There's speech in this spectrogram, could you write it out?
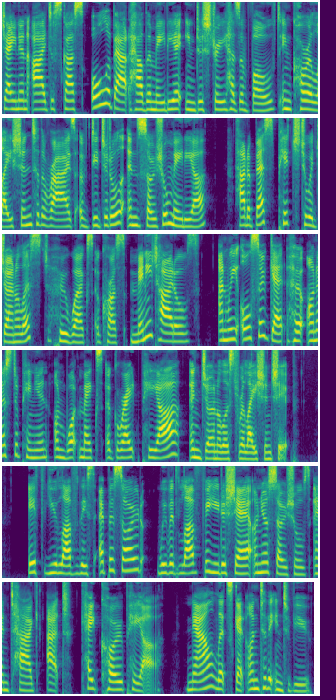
Jane and I discuss all about how the media industry has evolved in correlation to the rise of digital and social media, how to best pitch to a journalist who works across many titles, and we also get her honest opinion on what makes a great PR and journalist relationship. If you love this episode, we would love for you to share on your socials and tag at KateCo PR. Now let's get on to the interview.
